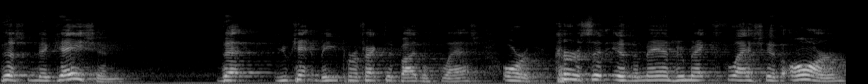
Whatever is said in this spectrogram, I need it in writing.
this negation that you can't be perfected by the flesh, or cursed is the man who makes flesh his arm,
